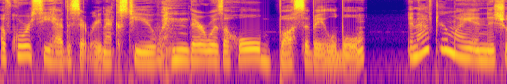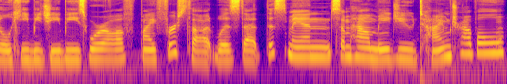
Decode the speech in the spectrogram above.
Of course, he had to sit right next to you when there was a whole bus available. And after my initial heebie jeebies were off, my first thought was that this man somehow made you time travel.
